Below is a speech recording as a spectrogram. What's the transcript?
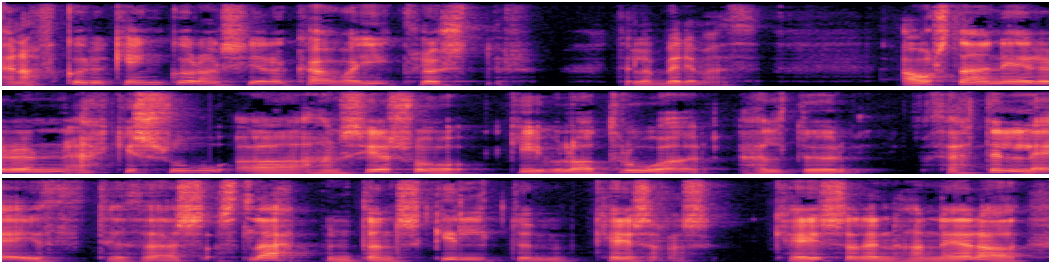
En af hverju gengur hann Shirakawa í klaustur til að byrja með? Ástæðan er í rauninni ekki svo að hann sé svo gífulega trúaður, heldur þetta er leið til þess að slepp undan skildum keisarans. Keisarin hann er að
